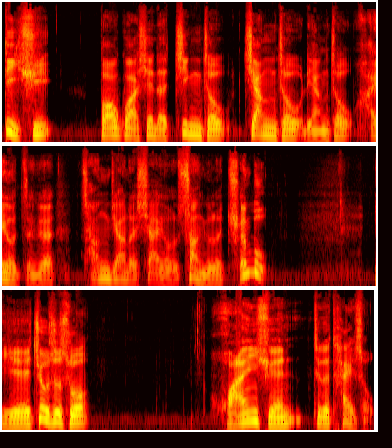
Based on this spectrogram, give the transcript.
地区，包括现在荆州、江州、两州，还有整个长江的下游、上游的全部。也就是说，桓玄这个太守。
